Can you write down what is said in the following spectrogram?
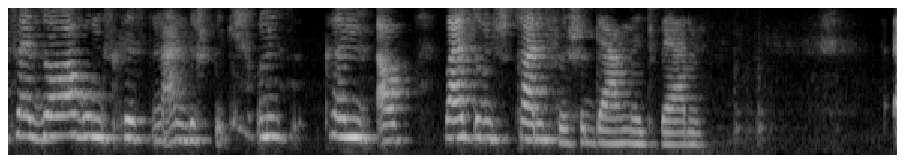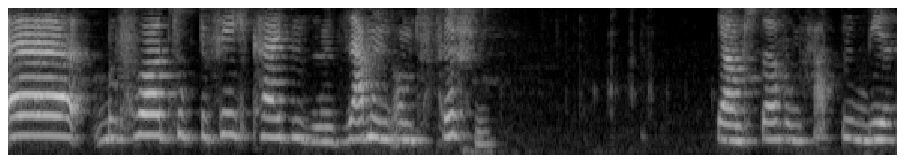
Versorgungskisten angespielt und es können auch Wald- und Strandfische geangelt werden. Äh, bevorzugte Fähigkeiten sind Sammeln und Fischen. Ja, und Steuerung hatten wir.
